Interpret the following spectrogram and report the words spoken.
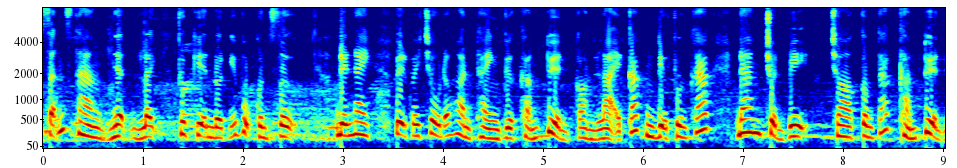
sẵn sàng nhận lệnh thực hiện luật nghĩa vụ quân sự. Đến nay, huyện Quế Châu đã hoàn thành việc khám tuyển, còn lại các địa phương khác đang chuẩn bị cho công tác khám tuyển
